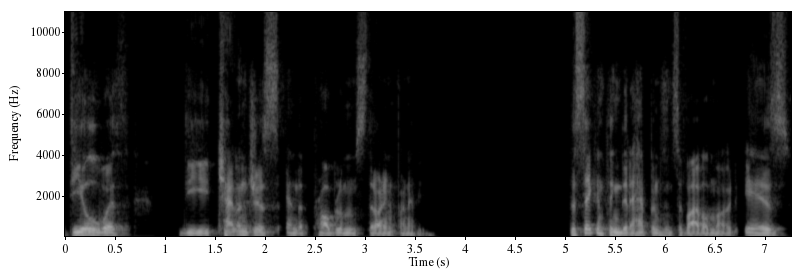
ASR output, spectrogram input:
deal with the challenges and the problems that are in front of you. The second thing that happens in survival mode is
